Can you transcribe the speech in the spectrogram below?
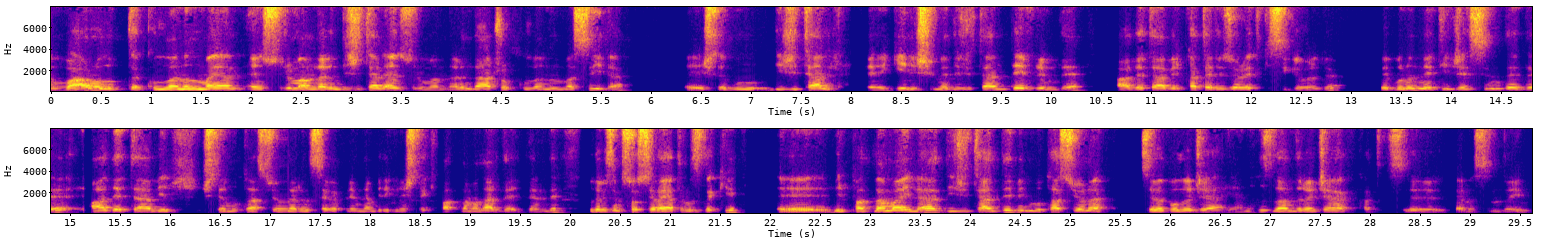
var olup da kullanılmayan enstrümanların, dijital enstrümanların daha çok kullanılmasıyla e, işte bu dijital e, gelişime, dijital devrimde adeta bir katalizör etkisi gördü. Ve bunun neticesinde de adeta bir işte mutasyonların sebeplerinden biri güneşteki patlamalar da eklendi. Bu da bizim sosyal hayatımızdaki e, bir patlamayla dijitalde bir mutasyona sebep olacağı yani hızlandıracağı e, kanısındayım.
